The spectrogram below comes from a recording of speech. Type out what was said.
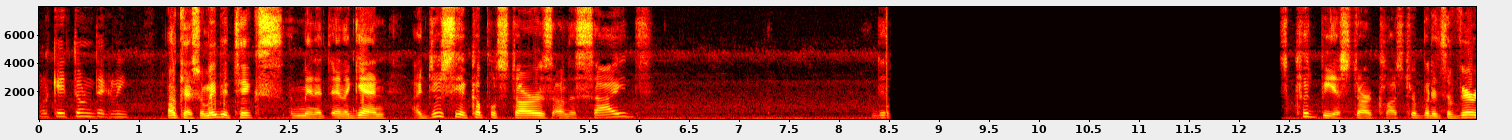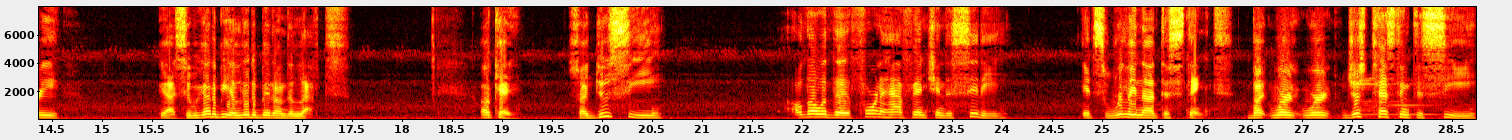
Okay, turn the green. Okay, so maybe it takes a minute. And again, I do see a couple stars on the side. This could be a star cluster, but it's a very, yeah, see, we got to be a little bit on the left. Okay, so I do see, although with the four and a half inch in the city, it's really not distinct. But we're, we're just testing to see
